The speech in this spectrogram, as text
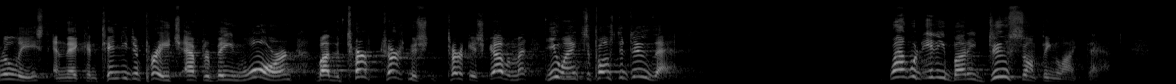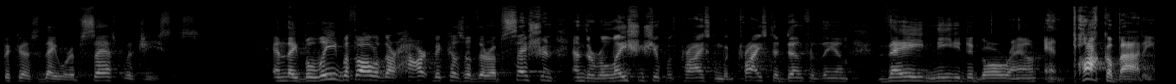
released, and they continued to preach after being warned by the Tur- Turkish, Turkish government you ain't supposed to do that. Why would anybody do something like that? Because they were obsessed with Jesus. And they believed with all of their heart because of their obsession and their relationship with Christ and what Christ had done for them. They needed to go around and talk about Him,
